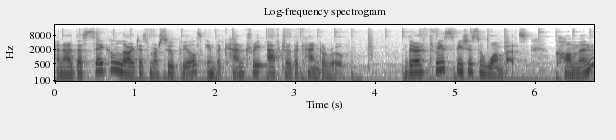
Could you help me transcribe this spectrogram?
and are the second largest marsupials in the country after the kangaroo. There are three species of wombats, common,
